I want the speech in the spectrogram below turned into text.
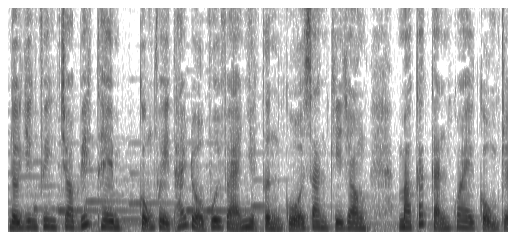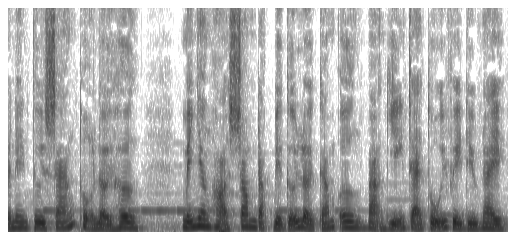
Nữ diễn viên cho biết thêm, cũng vì thái độ vui vẻ nhiệt tình của jang Ki Yong mà các cảnh quay cũng trở nên tươi sáng thuận lợi hơn. Mỹ nhân họ Song đặc biệt gửi lời cảm ơn bạn diễn trẻ tuổi vì điều này.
